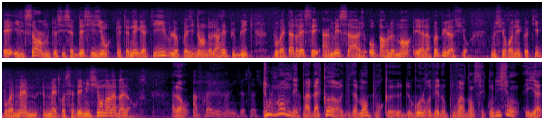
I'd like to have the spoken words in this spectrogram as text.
et il semble que si cette décision était négative, le président de la République pourrait adresser un message au Parlement et à la population. M. René Coty pourrait même mettre sa démission dans la balance. Alors, tout le monde n'est pas d'accord, évidemment, pour que De Gaulle revienne au pouvoir dans ces conditions. Et il y a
